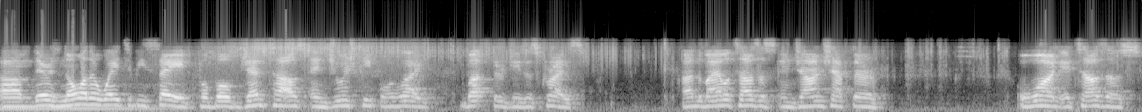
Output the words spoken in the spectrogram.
Um, there is no other way to be saved for both Gentiles and Jewish people alike but through Jesus Christ. Uh, the Bible tells us in John chapter 1, it tells us,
